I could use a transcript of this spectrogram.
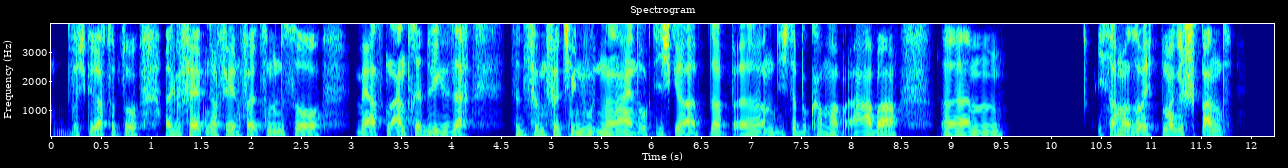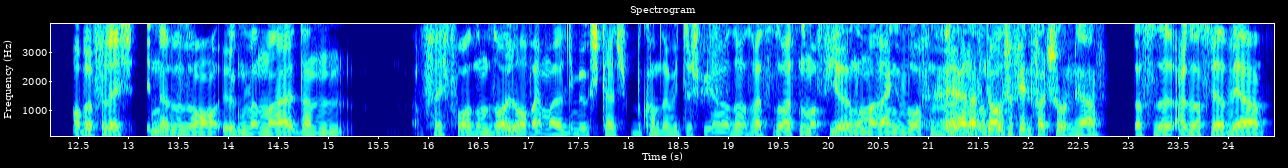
wo ich gedacht habe, so, also gefällt mir auf jeden Fall, zumindest so im ersten Antritt. Wie gesagt, sind 45 Minuten ne, Eindruck, die ich gehabt habe äh, und die ich da bekommen habe. Aber ähm, ich sag mal so, ich bin mal gespannt, ob er vielleicht in der Saison irgendwann mal dann vielleicht vor so einem Soldo auf einmal die Möglichkeit bekommt, irgendwie zu spielen oder sowas. Weißt du, so als Nummer vier irgendwann mal reingeworfen wird. Ja, das glaube ich auf jeden Fall schon, ja. Das, äh, also das wäre, wär,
